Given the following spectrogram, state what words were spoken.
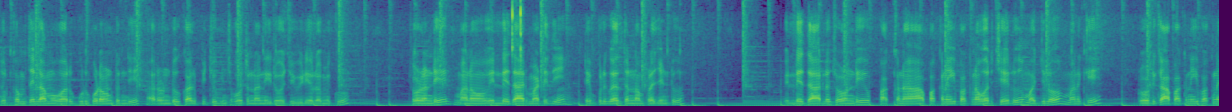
దుర్గమ్మ తల్లి అమ్మవారి గుడి కూడా ఉంటుంది. ఆ రెండు కలిపి చూపించబోతున్నాను ఈరోజు వీడియోలో మీకు. చూడండి మనం వెళ్ళే దారి మాట ఇది. టెంపుల్కి వెళ్తున్నాం ప్రజెంటు వెళ్ళే దారిలో చూడండి పక్కన ఆ పక్కన ఈ పక్కన వరిచేలు మధ్యలో మనకి రోడ్డుకి ఆ పక్కన ఈ పక్కన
